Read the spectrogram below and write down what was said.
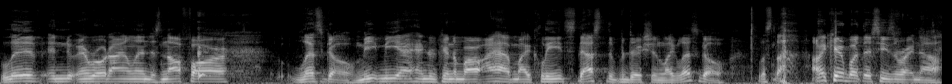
live in, in Rhode Island. It's not far. Let's go. Meet me at Hendricken tomorrow. I have my cleats. That's the prediction. Like, let's go. Let's not. I don't care about their season right now.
